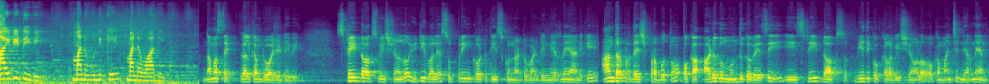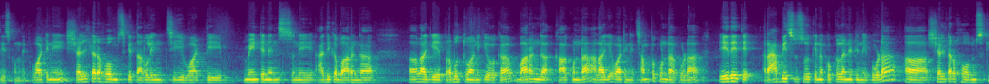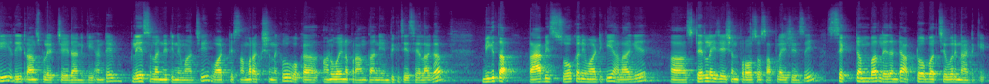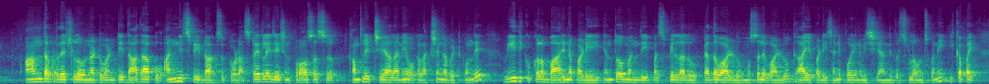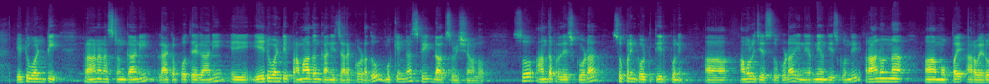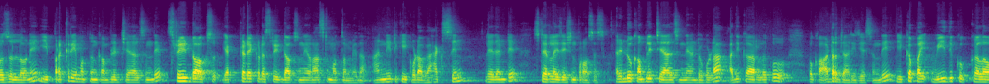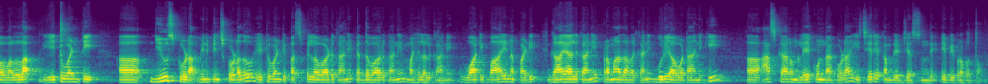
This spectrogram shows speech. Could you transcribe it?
IDTV మన ఉనికి మన వాణి. నమస్తే welcome to IDTV. Street dogs విషయంలో ఇటీవలే సుప్రీంకోర్టు తీసుకున్నటువంటి నిర్ణయానికి ఆంధ్రప్రదేశ్ ప్రభుత్వం ఒక అడుగు ముందుకు వేసి ఈ స్ట్రీట్ డాగ్స్ వీధి కుక్కల విషయంలో ఒక మంచి నిర్ణయాన్ని తీసుకుంది. వాటిని షెల్టర్ హోమ్స్కి తరలించి వాటి మెయింటెనెన్స్ని అధిక భారంగా అలాగే ప్రభుత్వానికి ఒక భారంగా కాకుండా అలాగే వాటిని చంపకుండా కూడా ఏదైతే ర్యాబీస్ సోకిన కుక్కలన్నిటినీ కూడా షెల్టర్ హోమ్స్కి రీట్రాన్స్ప్లేట్ చేయడానికి అంటే ప్లేస్లన్నిటిని మార్చి వాటి సంరక్షణకు ఒక అనువైన ప్రాంతాన్ని ఎంపిక చేసేలాగా మిగతా ర్యాబీస్ సోకని వాటికి అలాగే స్టెరిలైజేషన్ ప్రాసెస్ అప్లై చేసి సెప్టెంబర్ లేదంటే అక్టోబర్ చివరి నాటికి ఆంధ్రప్రదేశ్లో ఉన్నటువంటి దాదాపు అన్ని స్ట్రీట్ డాగ్స్ కూడా స్టెరిలైజేషన్ ప్రాసెస్ కంప్లీట్ చేయాలని ఒక లక్ష్యంగా పెట్టుకుంది. వీధి కుక్కల బారిన పడి ఎంతోమంది పసిపిల్లలు పెద్దవాళ్ళు ముసలి వాళ్ళు గాయపడి చనిపోయిన విషయాన్ని దృష్టిలో ఉంచుకొని ఇకపై ఎటువంటి ప్రాణ నష్టం కానీ లేకపోతే కానీ ఎటువంటి ప్రమాదం కానీ జరగకూడదు. ముఖ్యంగా స్ట్రీట్ డాగ్స్ విషయంలో. సో ఆంధ్రప్రదేశ్ కూడా సుప్రీంకోర్టు తీర్పుని అమలు చేస్తూ కూడా ఈ నిర్ణయం తీసుకుంది. రానున్న ముప్పై అరవై రోజుల్లోనే ఈ ప్రక్రియ మొత్తం కంప్లీట్ చేయాల్సిందే. స్ట్రీట్ డాగ్స్ ఎక్కడెక్కడ స్ట్రీట్ డాగ్స్ ఉన్నాయో రాష్ట్రం మొత్తం మీద అన్నిటికీ కూడా వ్యాక్సిన్ లేదంటే స్టెరిలైజేషన్ ప్రాసెస్ రెండు కంప్లీట్ చేయాల్సిందే అంటూ కూడా అధికారులకు ఒక ఆర్డర్ జారీ చేసింది. ఇకపై వీధి కుక్కల వల్ల ఎటువంటి న్యూస్ కూడా వినిపించకూడదు. ఎటువంటి పసిపిల్లవాడు కానీ పెద్దవారు కానీ మహిళలు కానీ వాటి బారిన పడి గాయాలు కానీ ప్రమాదాలు కానీ గురి అవ్వటానికి ఆస్కారం లేకుండా కూడా ఈ చర్య కంప్లీట్ చేస్తుంది ఏపీ ప్రభుత్వం.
